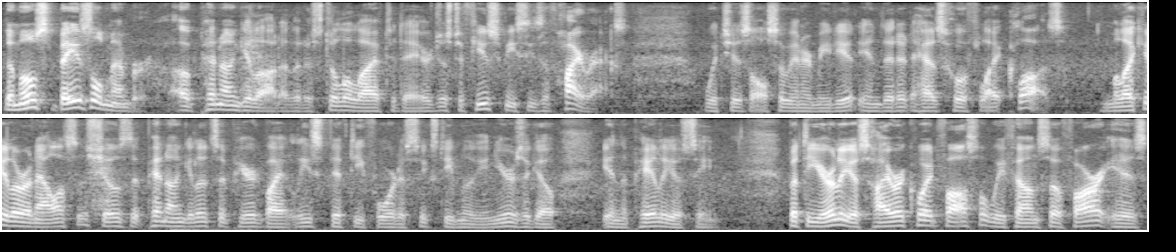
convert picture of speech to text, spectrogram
The most basal member of Paenungulata that is still alive today are just a few species of Hyrax, which is also intermediate in that it has hoof-like claws. Molecular analysis shows that paenungulates appeared by at least 54 to 60 million years ago in the Paleocene. But the earliest hyracoid fossil we found so far is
